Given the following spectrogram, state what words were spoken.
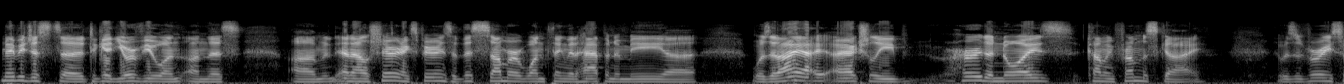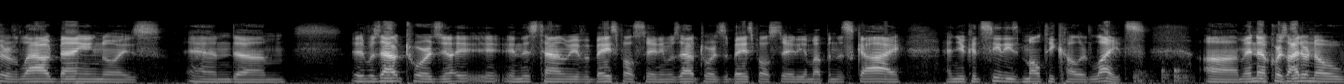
maybe just uh, to get your view on on this, um, and I'll share an experience that this summer. One thing that happened to me uh, was that I I actually heard a noise coming from the sky. It was a very sort of loud banging noise, and um, it was out towards you know, in this town we have a baseball stadium. It was out towards the baseball stadium up in the sky, and you could see these multicolored lights. Um, and of course, I don't know.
